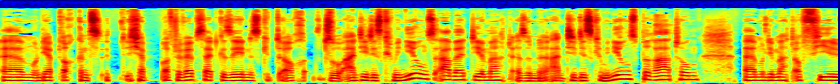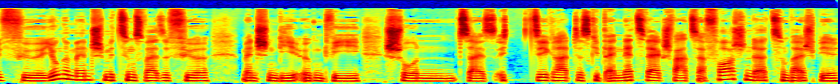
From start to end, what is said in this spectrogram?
ähm, und ihr habt auch ganz, ich habe auf der Website gesehen, es gibt auch so Antidiskriminierungsarbeit, die ihr macht, also eine Antidiskriminierungsberatung ähm, und ihr macht auch viel für junge Menschen beziehungsweise für Menschen, die irgendwie schon, sei es, ich sehe gerade, es gibt ein Netzwerk schwarzer Forschender zum Beispiel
